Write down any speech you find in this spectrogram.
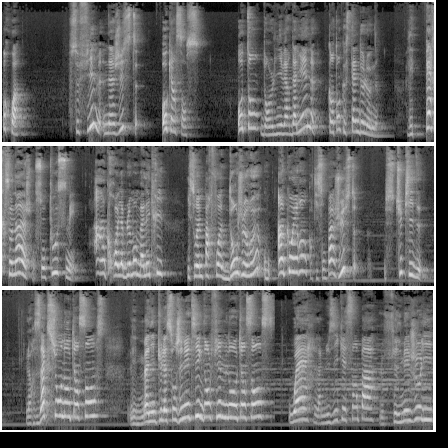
Pourquoi? Ce film n'a juste aucun sens. Autant dans l'univers d'Alien qu'en tant que stand-alone. Les personnages sont tous mais incroyablement mal écrits. Ils sont même parfois dangereux ou incohérents quand ils sont pas juste stupides. Leurs actions n'ont aucun sens, les manipulations génétiques dans le film n'ont aucun sens. Ouais, la musique est sympa, le film est joli.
